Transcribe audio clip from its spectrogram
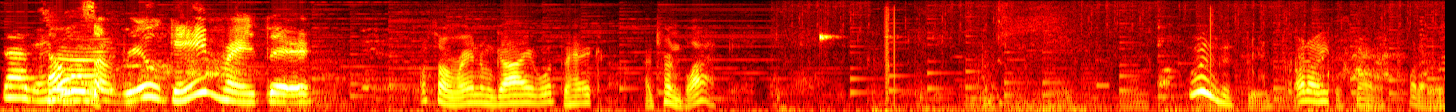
That's That was a real game right there. I'm some random guy. What the heck? I turned black. What is this dude? Oh no, he's a scanner. Whatever.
